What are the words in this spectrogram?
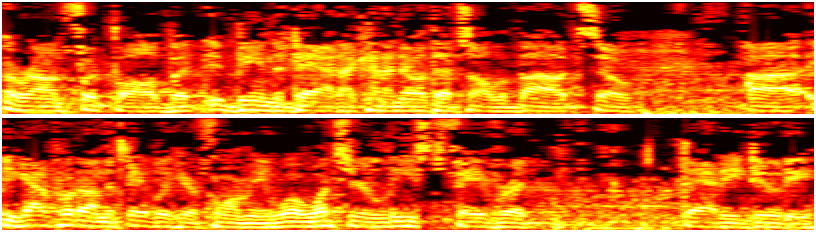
around football, but being the dad, I kind of know what that's all about. So uh, you got to put it on the table here for me. What, what's your least favorite daddy duty?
